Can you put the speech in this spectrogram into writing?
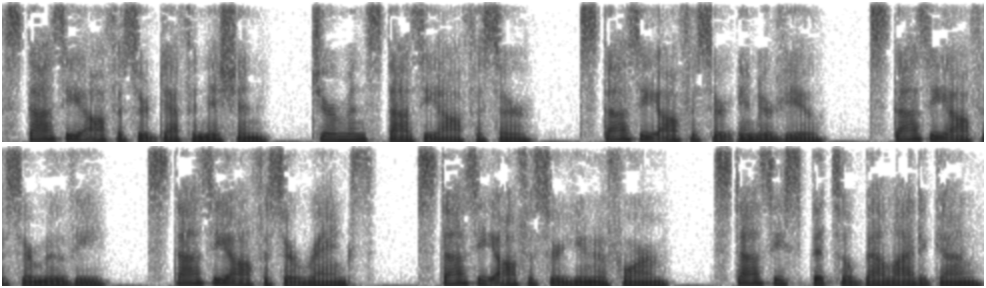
Stasi officer definition, German Stasi officer, Stasi officer interview, Stasi officer movie, Stasi officer ranks, Stasi officer uniform, Stasi Spitzel Beleidigung,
